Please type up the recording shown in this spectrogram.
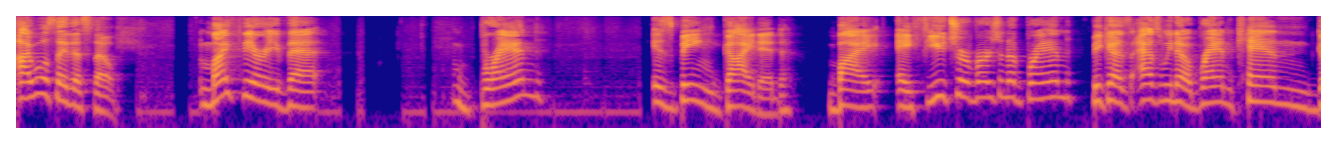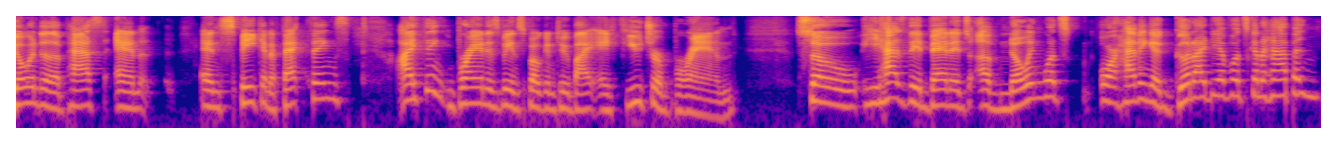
I will say this though. My theory that Bran is being guided by a future version of Bran because as we know Bran can go into the past and and speak and affect things. I think Bran is being spoken to by a future Bran. So he has the advantage of knowing what's or having a good idea of what's going to happen,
